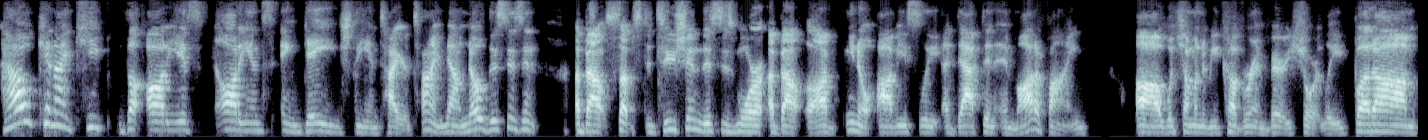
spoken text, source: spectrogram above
how can I keep the audience audience engaged the entire time? Now, no, this isn't about substitution. This is more about, you know, obviously adapting and modifying uh, which I'm going to be covering very shortly. But um,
